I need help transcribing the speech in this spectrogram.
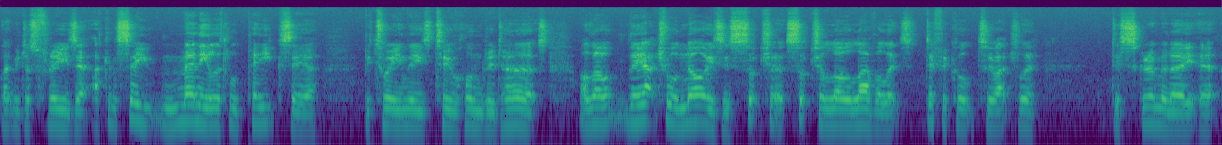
Let me just freeze it. I can see many little peaks here between these 200 hertz. Although the actual noise is such a such a low level it's difficult to actually discriminate it.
